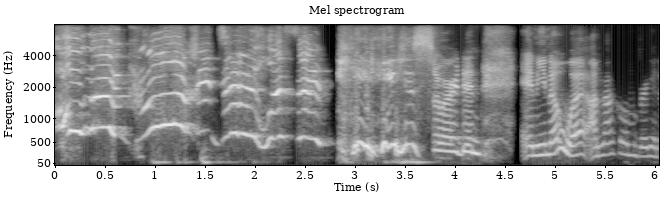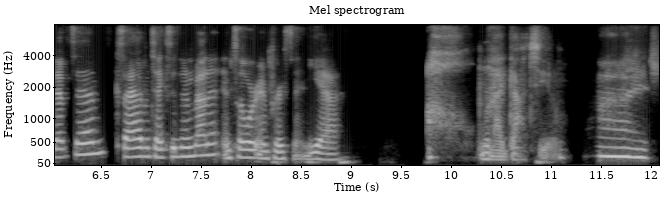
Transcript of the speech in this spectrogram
Oh my gosh, he did! He sure didn't. And you know what? I'm not gonna bring it up to him because I haven't texted him about it until we're in person. Yeah. Oh when I got you. gosh.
